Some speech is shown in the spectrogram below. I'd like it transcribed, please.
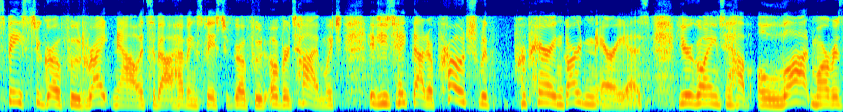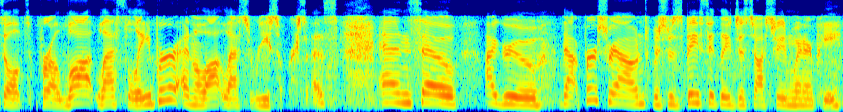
space to grow food right now, it's about having space to grow food over time, which if you take that approach with preparing garden areas, you're going to have a lot more results for a lot less labor and a lot less resources. And so I grew that first round, which was basically just Austrian winter pea.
